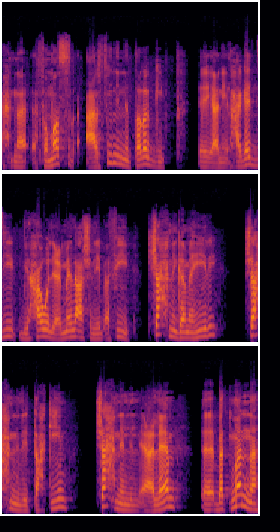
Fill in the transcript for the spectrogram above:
إحنا في مصر عارفين إن الترجي يعني الحاجات دي بيحاول يعملها عشان يبقى فيه شحن جماهيري شحن للتحكيم شحن للإعلام. أه بتمنى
